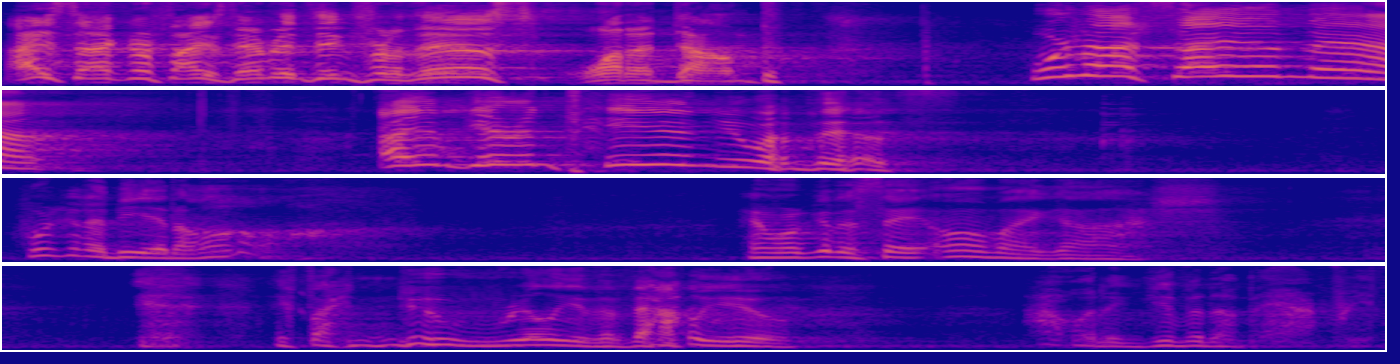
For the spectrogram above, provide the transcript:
I sacrificed everything for this. What a dump. We're not saying that. I am guaranteeing you of this. We're going to be in awe. And we're going to say, oh my gosh, if I knew really the value, I would have given up everything.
